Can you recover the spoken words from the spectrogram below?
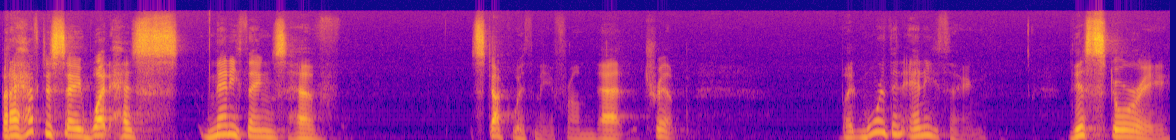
But I have to say, what has many things have stuck with me from that trip. But more than anything, this story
